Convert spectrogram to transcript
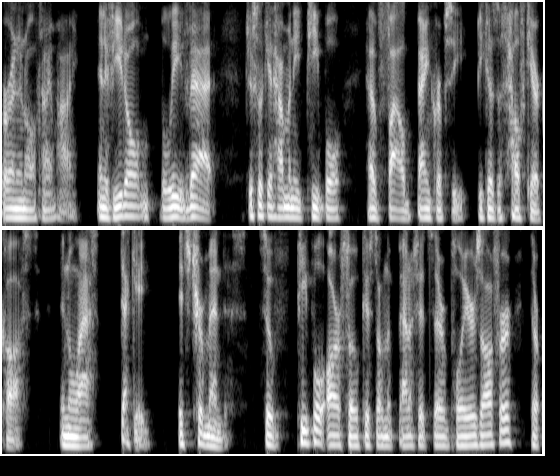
are at an all time high. And if you don't believe that, just look at how many people have filed bankruptcy because of healthcare costs in the last decade. It's tremendous. So people are focused on the benefits their employers offer. They're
